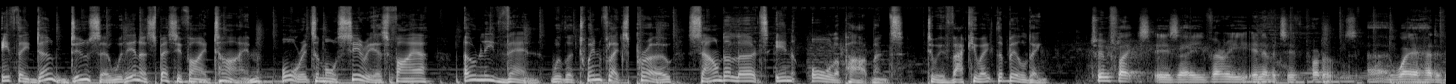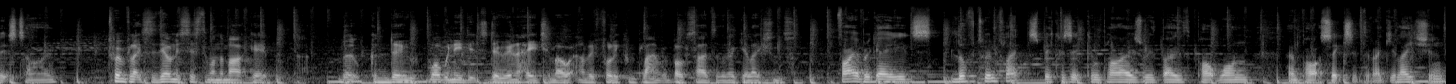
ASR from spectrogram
If they don't do so within a specified time, or it's a more serious fire, only then will the TwinFlex Pro sound alerts in all apartments to evacuate the building. TwinFlex is a very innovative product, uh, way ahead of its time. TwinFlex is the only system on the market that can do what we need it to do in a HMO and be fully compliant with both sides of the regulations. Fire brigades love TwinFlex because it complies with both Part 1 and Part 6 of the regulation.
